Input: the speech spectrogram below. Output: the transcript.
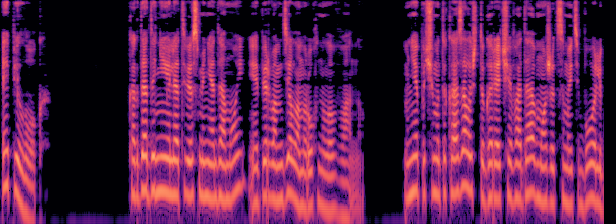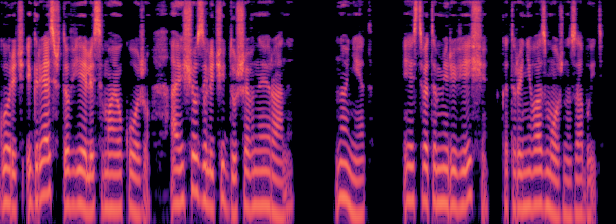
Эпилог. Когда Даниэль отвез меня домой, я первым делом рухнула в ванну. Мне почему-то казалось, что горячая вода может смыть боль, горечь и грязь, что въелись в мою кожу, а еще залечить душевные раны. Но нет. Есть в этом мире вещи, которые невозможно забыть.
